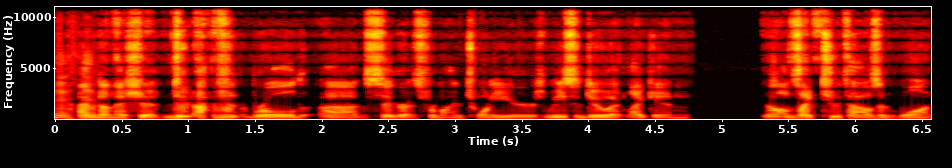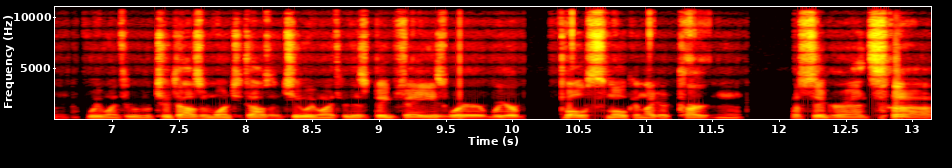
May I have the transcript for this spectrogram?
I haven't done that shit, dude. I've rolled uh, cigarettes for mine 20 years. We used to do it like in, no, it was like 2001. We went through 2001, 2002. We went through this big phase where we were both smoking like a carton of cigarettes uh,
